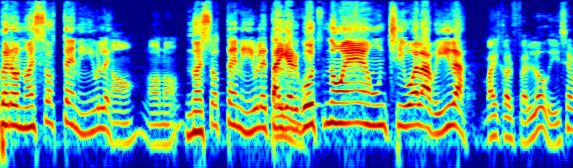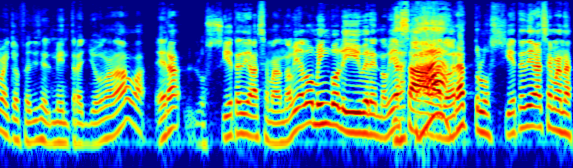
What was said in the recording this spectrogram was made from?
Pero no es sostenible. No, no, no. No es sostenible. Tiger Woods no es un chivo a la vida. Michael Phelps lo dice, Michael Phelps dice, mientras yo nadaba, era los siete días de la semana. No había domingo libre, no había Ya sábado, era los siete días de la semana.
